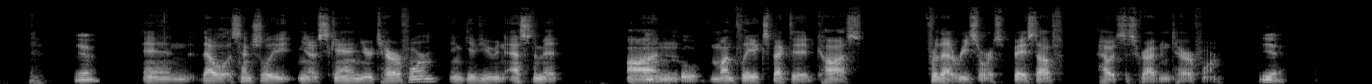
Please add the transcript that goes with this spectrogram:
Yeah, and that will essentially you know scan your Terraform and give you an estimate on oh, cool. monthly expected cost for that resource based off how it's described in Terraform. Yeah.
